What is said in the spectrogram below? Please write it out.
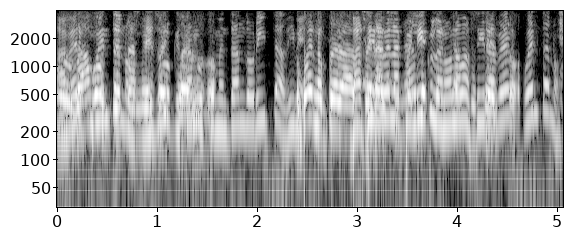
A ver, vamos, cuéntanos, eso es lo que estamos comentando ahorita. Dime, Bueno, pero- ¿vas a ir a ver la película no la vas a ir a ver? Cuéntanos.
